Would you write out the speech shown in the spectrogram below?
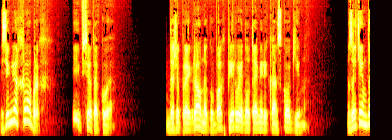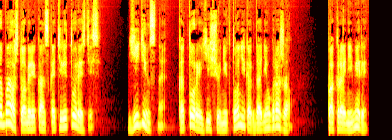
Земля храбрых и все такое. Даже проиграл на губах первые ноты американского гимна. Затем добавил, что американская территория здесь единственная, которой еще никто никогда не угрожал. По крайней мере,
